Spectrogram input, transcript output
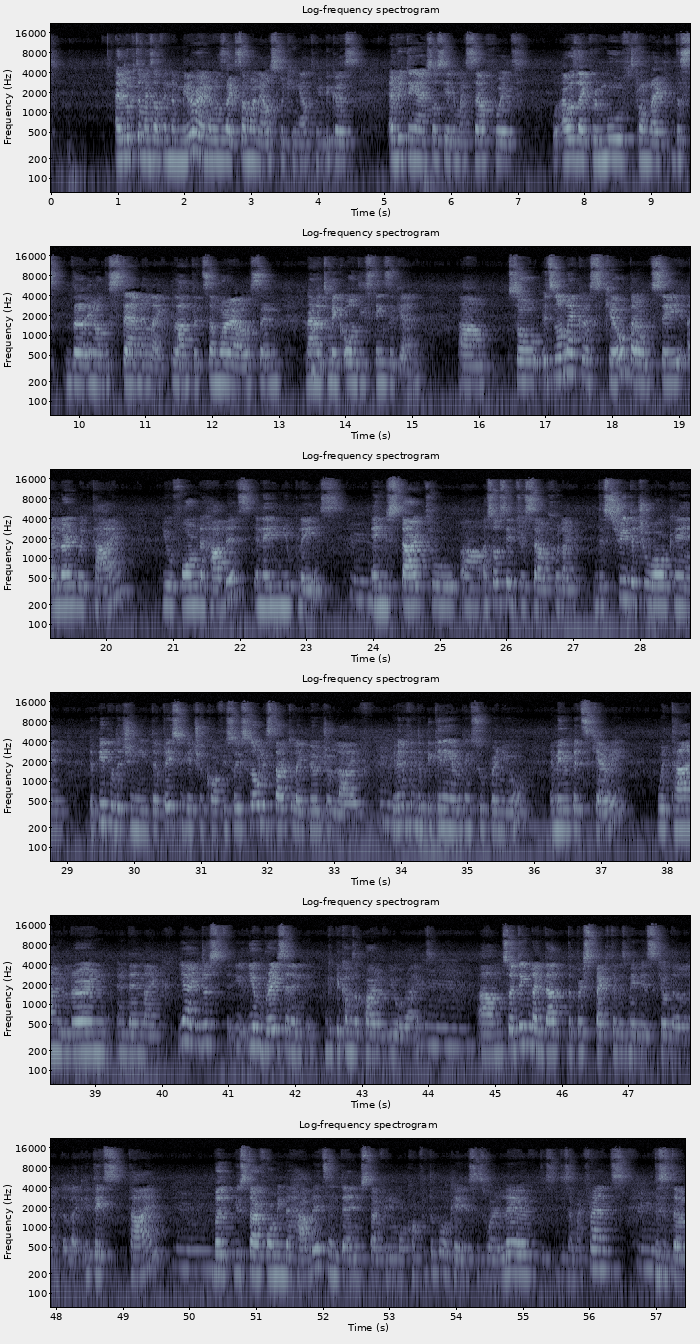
I looked at myself in the mirror and it was like someone else looking at me because everything I associated myself with, I was like removed from like the the you know the stem and like planted somewhere else, and now I had to make all these things again. Um, so it's not like a skill, but I would say I learned with time. You form the habits in any new place, Mm. and you start to uh, associate yourself with like the street that you walk in, the people that you meet, the place you get your coffee. So you slowly start to like build your life, Mm. even if in the beginning everything's super new and maybe a bit scary. With time, you learn, and then like yeah, you just you, you embrace it, and it becomes a part of you, right? Mm. Um, so I think like that, the perspective is maybe a skill that I learned. That like it takes time, Mm. but you start forming the habits, and then you start feeling more comfortable. Okay, this is where I live. This, these are my friends. This is the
